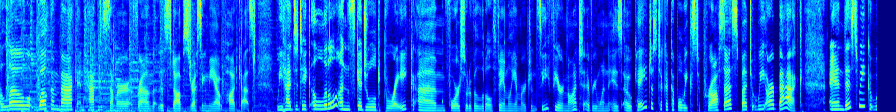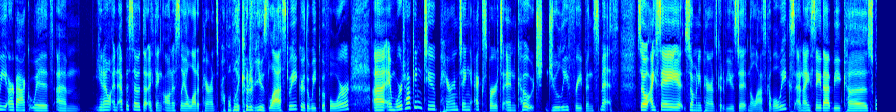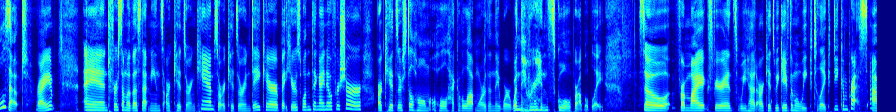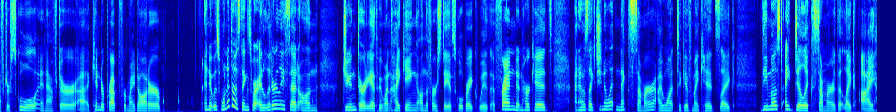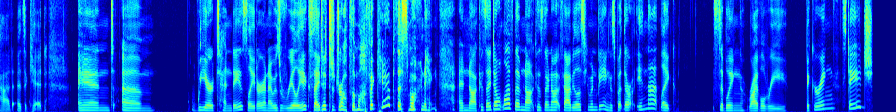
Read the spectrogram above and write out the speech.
Hello, welcome back, and happy summer from the Stop Stressing Me Out podcast. We had to take a little unscheduled break um, for sort of a little family emergency. Fear not, everyone is okay. Just took a couple weeks to process, but we are back. And this week we are back with um, you know, an episode that I think honestly a lot of parents probably could have used last week or the week before. Uh, and we're talking to parenting expert and coach Julie Freedman Smith. So I say so many parents could have used it in the last couple of weeks, and I say that because school's out, right? And for some of us, that means our kids are in camps or our kids are in daycare. But here's one thing I know for sure our kids are still home a whole heck of a lot more than they were when they were in school, probably. So, from my experience, we had our kids, we gave them a week to like decompress after school and after uh, kinder prep for my daughter. And it was one of those things where I literally said on June 30th, we went hiking on the first day of school break with a friend and her kids. And I was like, do you know what? Next summer, I want to give my kids like the most idyllic summer that like I had as a kid. And um we are 10 days later, and I was really excited to drop them off at camp this morning. And not because I don't love them, not because they're not fabulous human beings, but they're in that like sibling rivalry bickering stage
